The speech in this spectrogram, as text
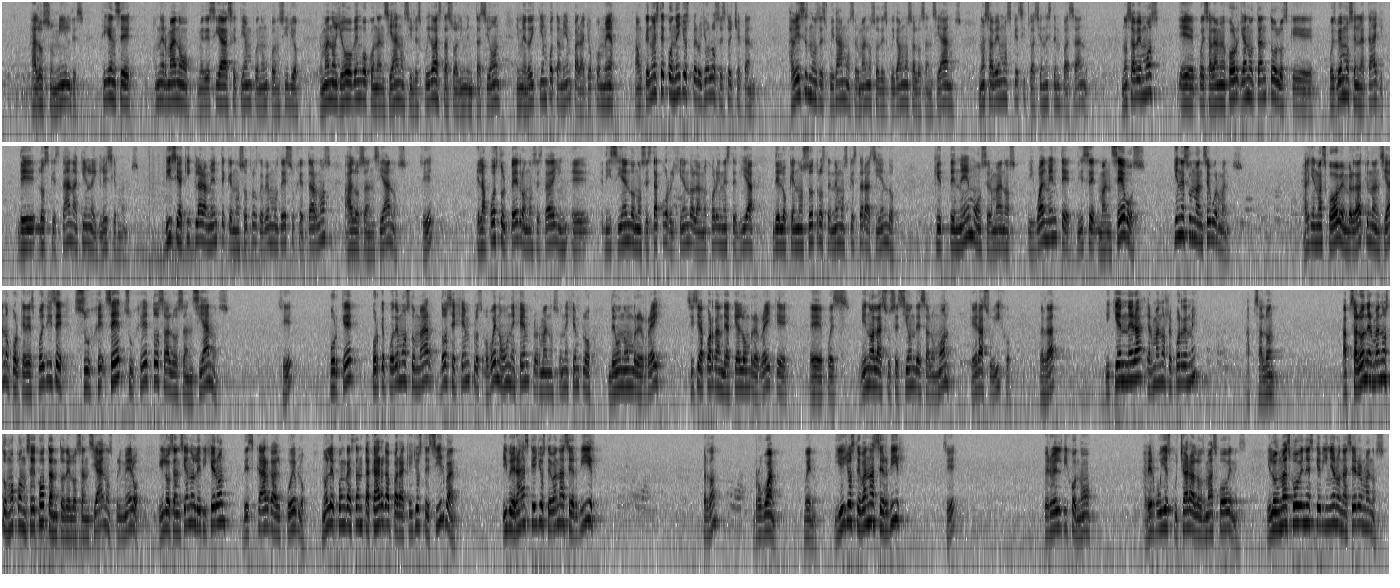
A los humildes. Fíjense, un hermano me decía hace tiempo en un concilio, hermano, yo vengo con ancianos y les cuido hasta su alimentación y me doy tiempo también para yo comer, aunque no esté con ellos, pero yo los estoy checando. A veces nos descuidamos, hermanos, o descuidamos a los ancianos, no sabemos qué situación estén pasando. No sabemos, eh, pues a lo mejor ya no tanto los que pues vemos en la calle, de los que están aquí en la iglesia, hermanos. Dice aquí claramente que nosotros debemos de sujetarnos a los ancianos, ¿sí? El apóstol Pedro nos está eh, diciendo, nos está corrigiendo a lo mejor en este día de lo que nosotros tenemos que estar haciendo, que tenemos, hermanos, igualmente dice mancebos. ¿Quién es un mancebo, hermanos? Alguien más joven, ¿verdad? Que un anciano, porque después dice, sed sujetos a los ancianos. ¿Sí? ¿Por qué? Porque podemos tomar dos ejemplos, o bueno, un ejemplo, hermanos, un ejemplo de un hombre rey. Si ¿Sí se acuerdan de aquel hombre rey que eh, pues vino a la sucesión de Salomón, que era su hijo, ¿verdad? ¿Y quién era, hermanos? Recuérdenme. Absalón. Absalón, hermanos, tomó consejo tanto de los ancianos primero, y los ancianos le dijeron, descarga al pueblo, no le pongas tanta carga para que ellos te sirvan, y verás que ellos te van a servir. ¿Perdón? Roboam. Bueno, y ellos te van a servir, ¿sí? Pero él dijo, no, a ver, voy a escuchar a los más jóvenes. ¿Y los más jóvenes qué vinieron a hacer, hermanos?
